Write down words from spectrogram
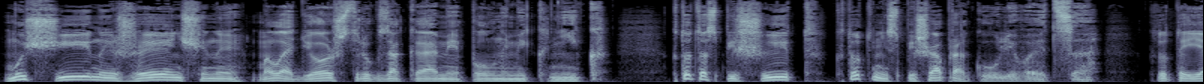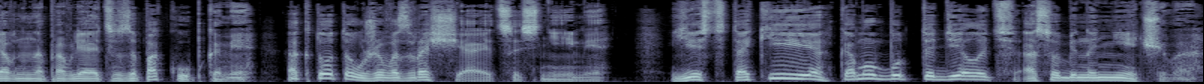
мужчины, женщины, молодежь с рюкзаками, полными книг. Кто-то спешит, кто-то не спеша прогуливается, кто-то явно направляется за покупками, а кто-то уже возвращается с ними. Есть такие, кому будто делать особенно нечего.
